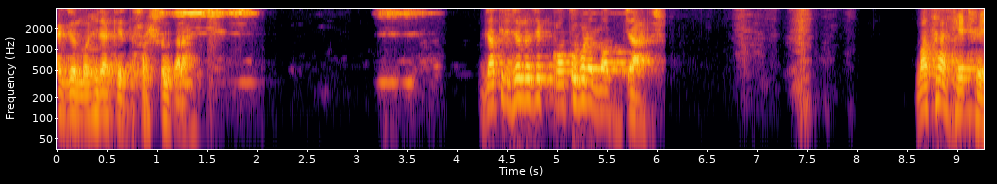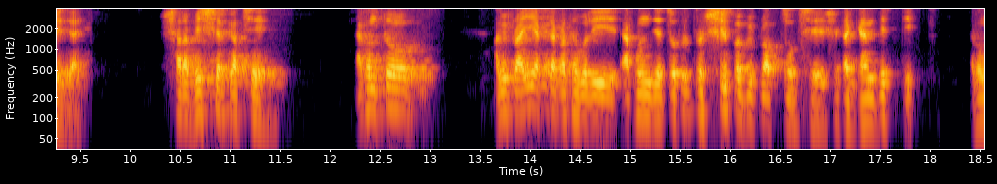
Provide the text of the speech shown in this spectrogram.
একজন মহিলাকে ধর্ষণ করা হয়েছে। জাতির জন্য যে কত বড় লজ্জার মাথা হেট হয়ে যায়, সারা বিশ্বের কাছে। এখন তো আমি প্রায়ই একটা কথা বলি, এখন যে চতুর্থ শিল্প বিপ্লব চলছে, সেটা জ্ঞান ভিত্তিক এবং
